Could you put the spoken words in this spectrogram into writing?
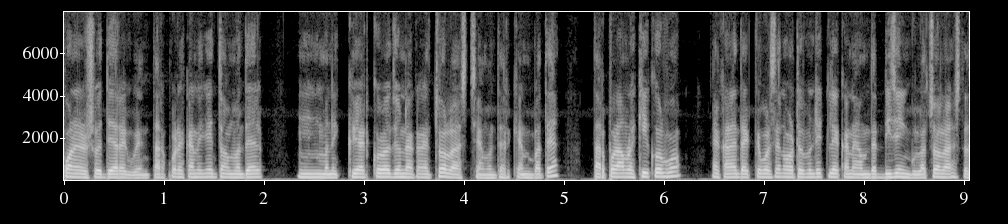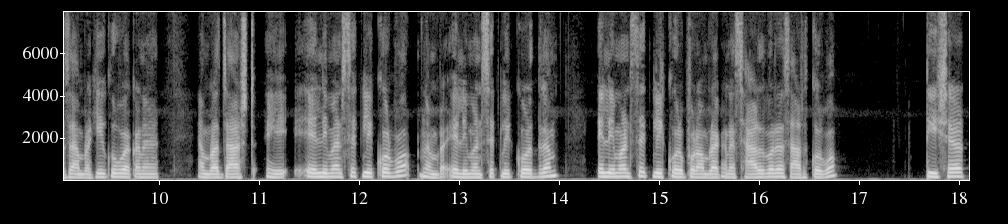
পনেরোশো দিয়ে রাখবেন। তারপর এখানে কিন্তু আমাদের মানে ক্রিয়েট করার জন্য এখানে চলে আসছে আমাদের ক্যানভাতে তারপর আমরা কি করব? এখানে দেখতে পাচ্ছেন অটোমেটিকলি এখানে আমাদের ডিজাইনগুলো চলে আসতেছে। আমরা কি করব? এখানে আমরা জাস্ট এই এলিমেন্টসে ক্লিক করব। আমরা এলিমেন্টসে ক্লিক করে দিলাম। এলিমেন্টসে ক্লিক করার পর আমরা এখানে সার্চ বারে সার্চ করব। টি শার্ট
